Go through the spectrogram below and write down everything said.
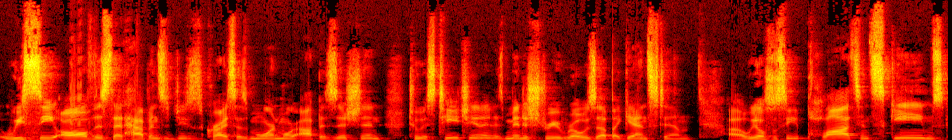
we see all this that happens to Jesus Christ as more and more opposition to his teaching and his ministry rose up against him. Uh, we also see plots and schemes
